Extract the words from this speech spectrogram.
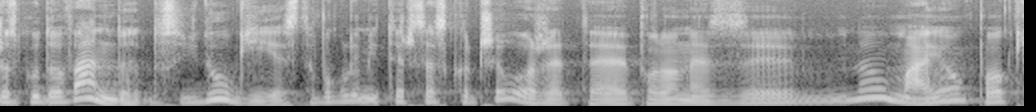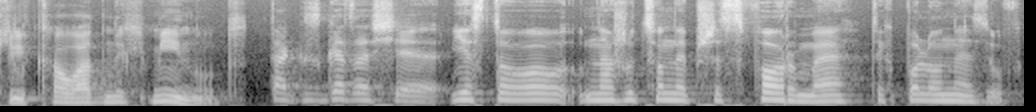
rozbudowany, dosyć długi jest. To w ogóle mnie też zaskoczyło, że te polonezy no, mają po kilka ładnych minut. Tak, zgadza się. Jest to narzucone przez formę tych polonezów.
